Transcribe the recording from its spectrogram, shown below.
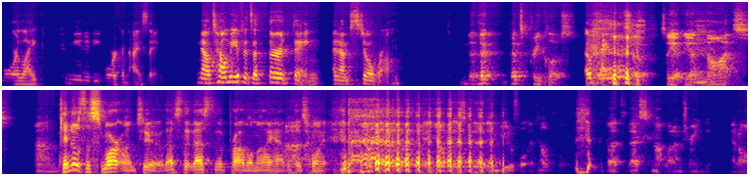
more like community organizing. Now tell me if it's a third thing and i'm still wrong that that's pretty close. Okay. so, so yeah, yeah, not. Um, Kendall's the smart one too. That's the that's the problem I have at uh, this I point. Mean, yoga, yeah, yoga is good and beautiful and helpful, but that's not what I'm trained in at all.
